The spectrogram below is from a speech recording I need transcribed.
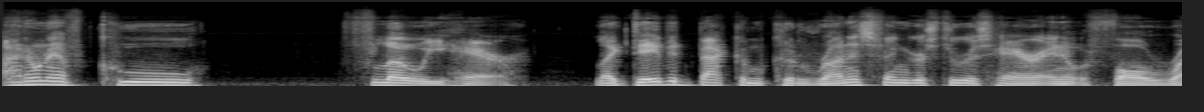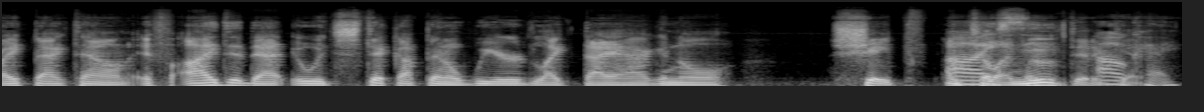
I don't have cool, flowy hair. Like David Beckham could run his fingers through his hair and it would fall right back down. If I did that, it would stick up in a weird, like diagonal shape oh, until I, see. moved it again. Okay.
